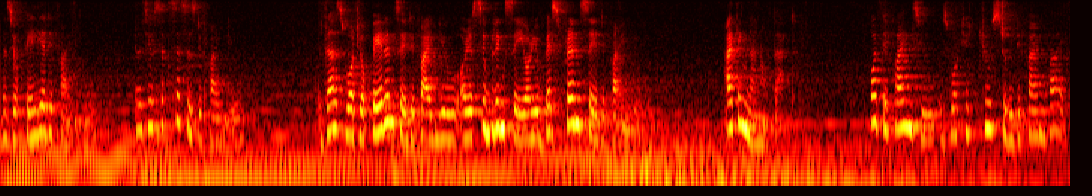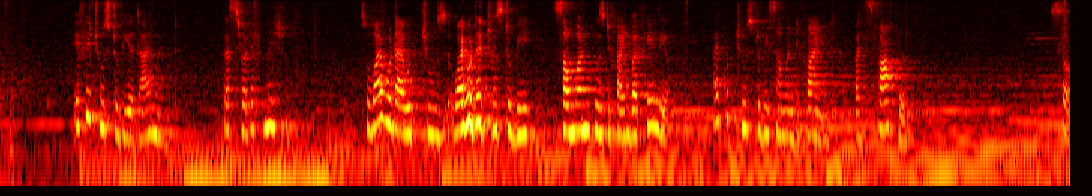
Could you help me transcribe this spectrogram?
Does your failure define you? Does your successes define you? Does what your parents say define you, or your siblings say, or your best friends say define you? I think none of that. What defines you is what you choose to be defined by. If you choose to be a diamond, that's your definition. So why would I would choose why would I choose to be someone who's defined by failure? I could choose to be someone defined by sparkle. So,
